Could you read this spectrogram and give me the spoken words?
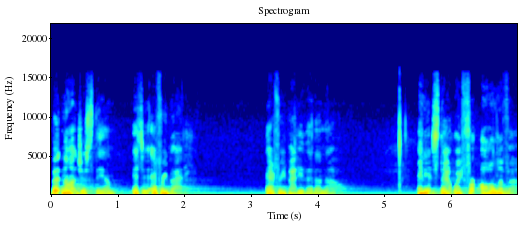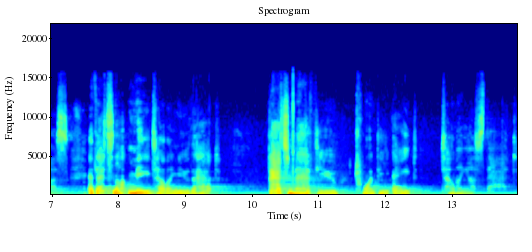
But not just them, it's everybody. Everybody that I know. And it's that way for all of us. And that's not me telling you that. That's Matthew 28 telling us that.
